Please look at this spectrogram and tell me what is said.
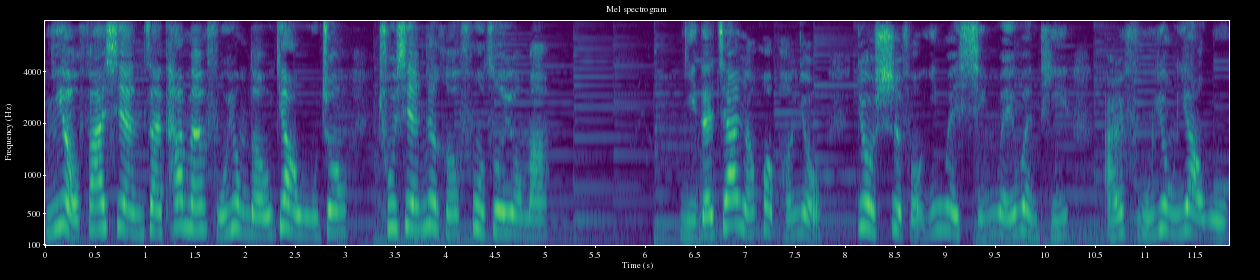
你有发现，在他们服用的药物中出现任何副作用吗？你的家人或朋友又是否因为行为问题而服用药物，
